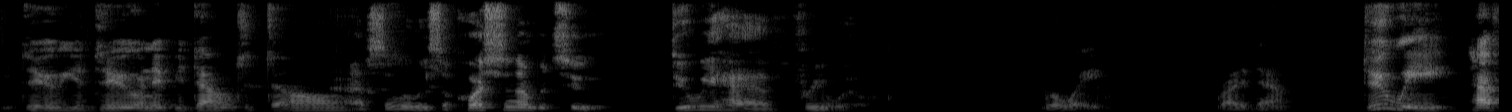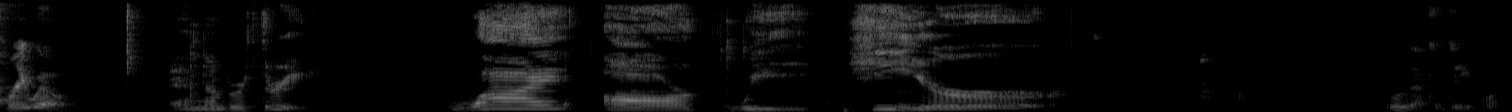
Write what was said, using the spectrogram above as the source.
You do, you do, and if you don't, you don't. absolutely. So question number two: Do we have free will? We'll wait. Write it down. Do we have free will? And number three: Why are we here? Ooh, that's a deep one.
